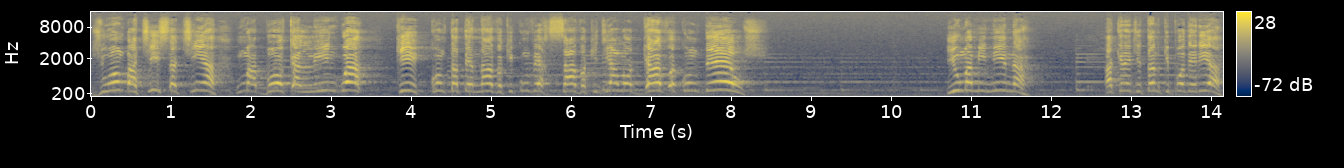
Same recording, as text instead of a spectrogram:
João Batista tinha uma boca, língua que contatenava, que conversava, que dialogava com Deus. E uma menina, acreditando que poderia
